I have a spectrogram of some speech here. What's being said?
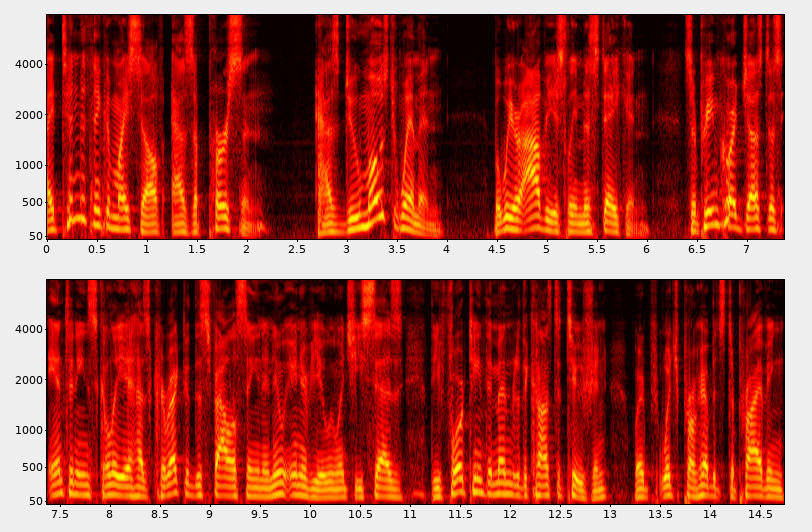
I tend to think of myself as a person, as do most women, but we are obviously mistaken. Supreme Court Justice Antonin Scalia has corrected this fallacy in a new interview in which he says the 14th Amendment of the Constitution, which prohibits depriving,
